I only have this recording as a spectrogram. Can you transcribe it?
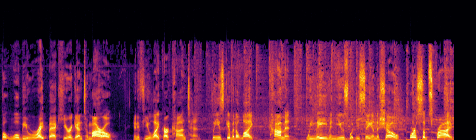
but we'll be right back here again tomorrow. And if you like our content, please give it a like, comment. We may even use what you say in the show, or subscribe.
